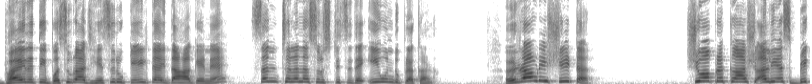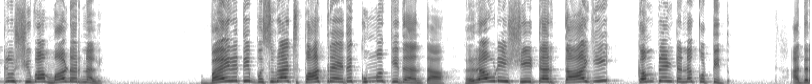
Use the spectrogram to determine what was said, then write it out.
ಭೈರತಿ ಬಸವರಾಜ್ ಹೆಸರು ಕೇಳ್ತಾ ಇದ್ದ ಹಾಗೇನೆ ಸಂಚಲನ ಸೃಷ್ಟಿಸಿದೆ ಈ ಒಂದು ಪ್ರಕರಣ. Rowdy sheeter Shivaprakash alias Biklu Shiva ಮರ್ಡರ್ನಲ್ಲಿ. ಭೈರತಿ ಬಸವರಾಜ್ ಪಾತ್ರ ಇದೆ, ಕುಮ್ಮಕ್ಕಿದೆ ಅಂತ ರೌಡಿ ಶೀಟರ್ ತಾಯಿ ಕಂಪ್ಲೇಂಟ್ ಅನ್ನ ಕೊಟ್ಟಿದ್ದು. ಅದರ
